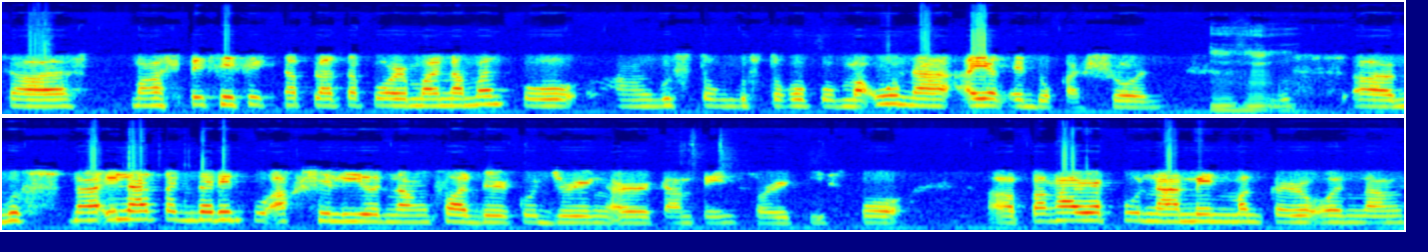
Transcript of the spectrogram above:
Sa mga specific na plataforma naman po, ang gustong gusto ko po mauna ay ang edukasyon. Mhm. Gus, ah, gus, na ilatag na rin po actually yun ng father ko during our campaign sorties po. Ah, pangarap po namin magkaroon ng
